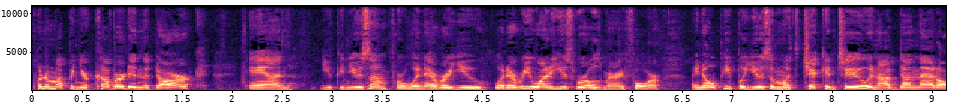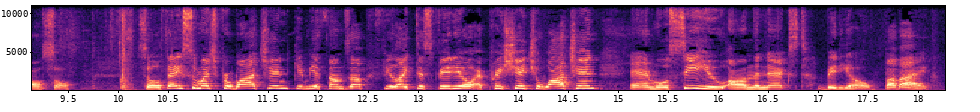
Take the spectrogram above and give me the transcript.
put them up in your cupboard in the dark and you can use them for whenever you whatever you want to use rosemary for I know people use them with chicken too and I've done that also so thanks so much for watching. Give me a thumbs up if you like this video. I appreciate you watching and we'll see you on the next video. Bye-bye.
